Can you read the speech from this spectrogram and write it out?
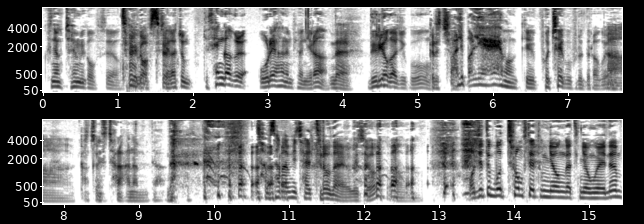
그냥 재미가 없어요. 재미가 없어요. 제가 좀 생각을 오래 하는 편이라 네. 느려가지고 그렇죠. 빨리 빨리 해! 막 이렇게 보채고 그러더라고요. 아, 아, 그렇죠. 그래서 잘 안 합니다. 참 사람이 잘 드러나요, 그죠? 어. 어쨌든 뭐 트럼프 대통령 같은 경우에는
